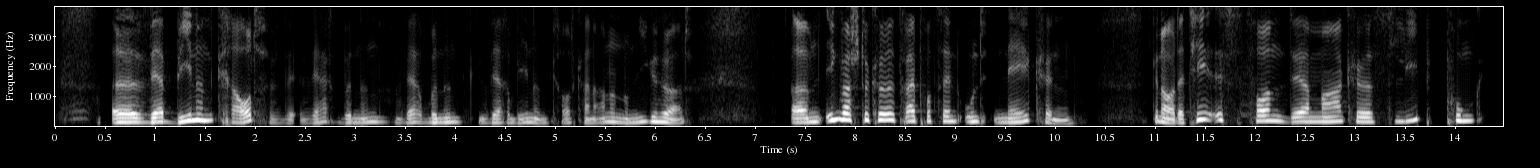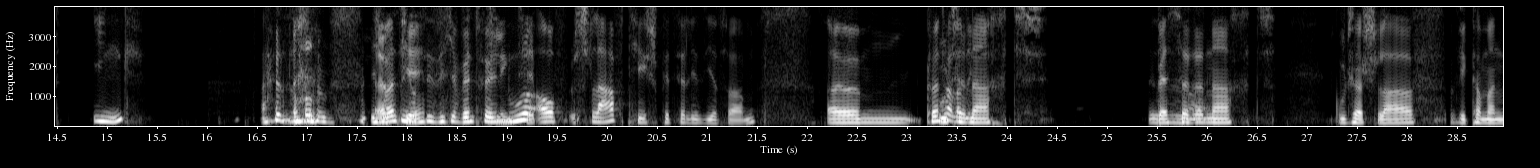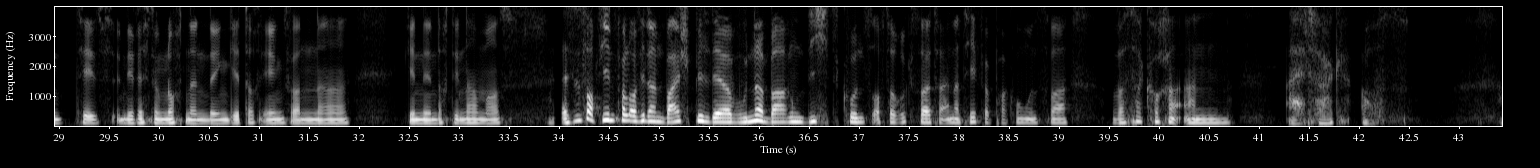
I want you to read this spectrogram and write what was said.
Äh, Verbenenkraut. Ver- Verbenen, Verbenen, Verbenenkraut, keine Ahnung, noch nie gehört. Ähm, Ingwerstücke, 3% und Nelken. Genau, der Tee ist von der Marke Sleep.inc. Also, ich weiß nicht, Okay. ob die sich eventuell Klingt nur hip. auf Schlaftee spezialisiert haben. Ähm, könnte Gute Nacht, bessere. Nacht, guter Schlaf. Wie kann man Tees in die Richtung noch nennen? Den geht doch irgendwann, äh, gehen denen doch die Namen aus. Es ist auf jeden Fall auch wieder ein Beispiel der wunderbaren Dichtkunst auf der Rückseite einer Teeverpackung und zwar Wasserkocher an, Alltag aus.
